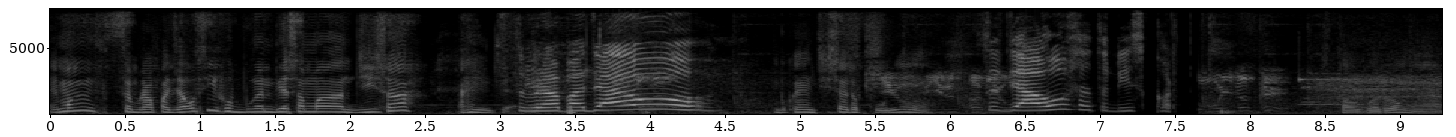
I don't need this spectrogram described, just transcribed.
Emang seberapa jauh sih hubungan dia sama Jisa? Anjay. Seberapa jauh? Bukannya Jisa udah punya ya? Sejauh satu Discord. Tahu gue doang ya.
